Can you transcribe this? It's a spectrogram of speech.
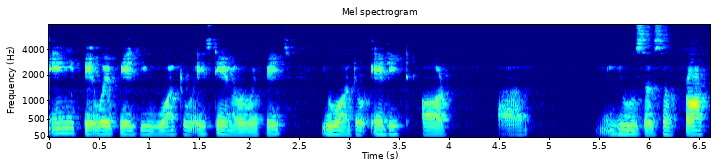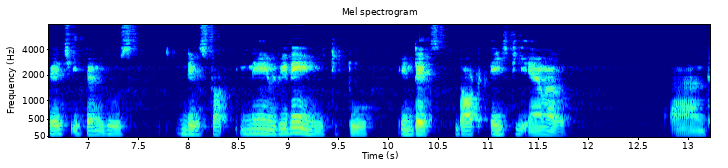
any web page you want to HTML web page you want to edit or uh, use as a front page you can use index.name rename it to index.html and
